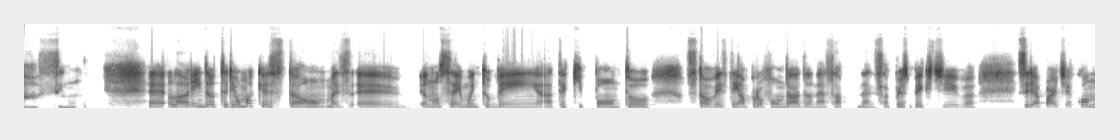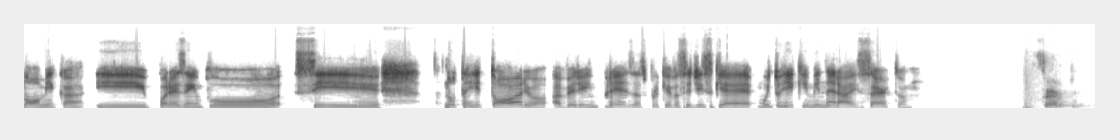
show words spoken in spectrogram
Ah, sim. É, Laurinda, eu teria uma questão, mas é, eu não sei muito bem até que ponto você talvez tenha aprofundado nessa, nessa perspectiva. Seria a parte econômica. E, por exemplo, se no território haveria empresas, porque você disse que é muito rico em minerais, certo? Certo.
